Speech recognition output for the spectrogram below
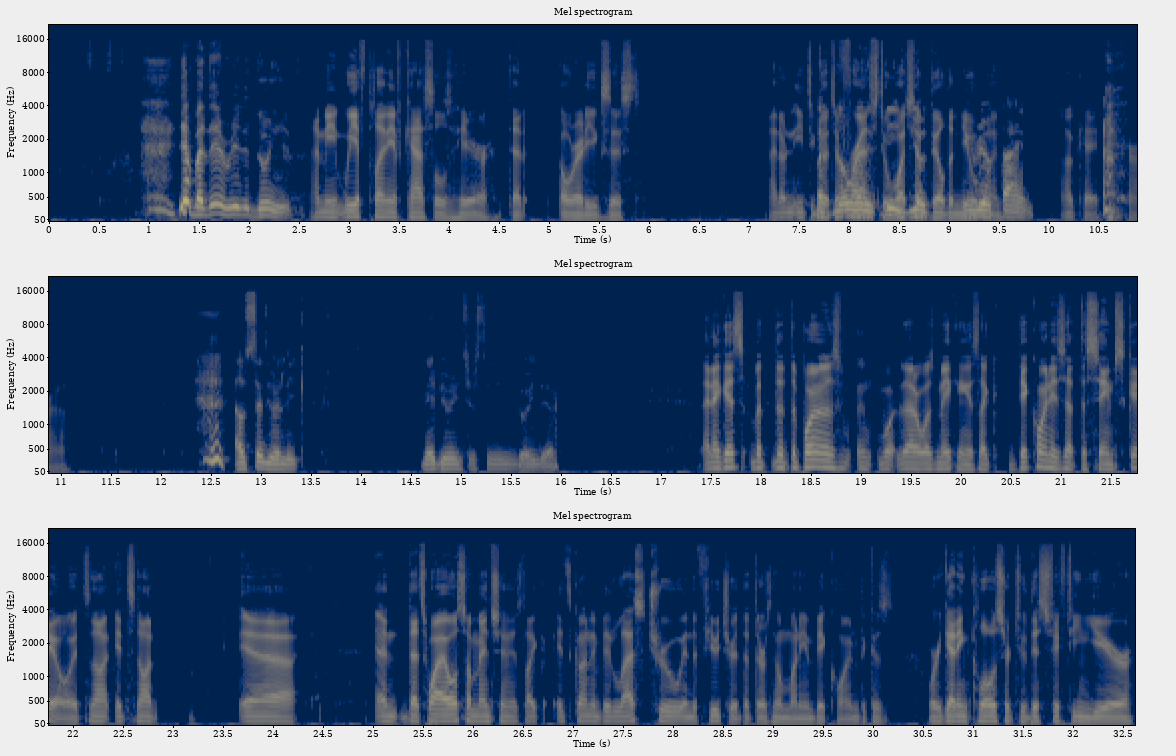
Yeah, but they're really doing it. I mean, we have plenty of castles here that already exist. I don't need to go to no France to watch them build a new one. time. Okay, fair enough. I'll send you a link. Maybe you're interested in going there. And I guess, but the the point was uh, that I was making is like Bitcoin is at the same scale. It's not. It's not. Uh, and that's why I also mentioned it's like it's going to be less true in the future that there's no money in Bitcoin because we're getting closer to this 15 year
